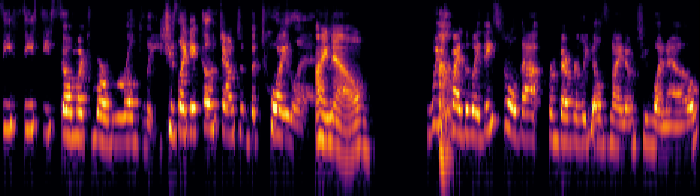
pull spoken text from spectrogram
see Cece so much more worldly. She's like, it goes down to the toilet. I know. Which, by the way, they stole that from Beverly Hills 90210.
